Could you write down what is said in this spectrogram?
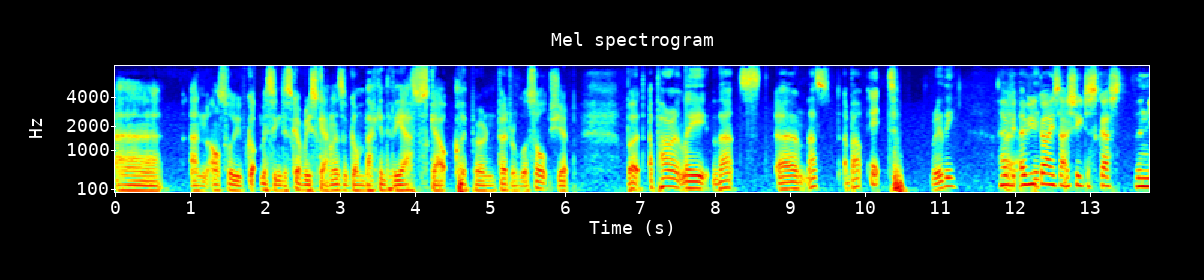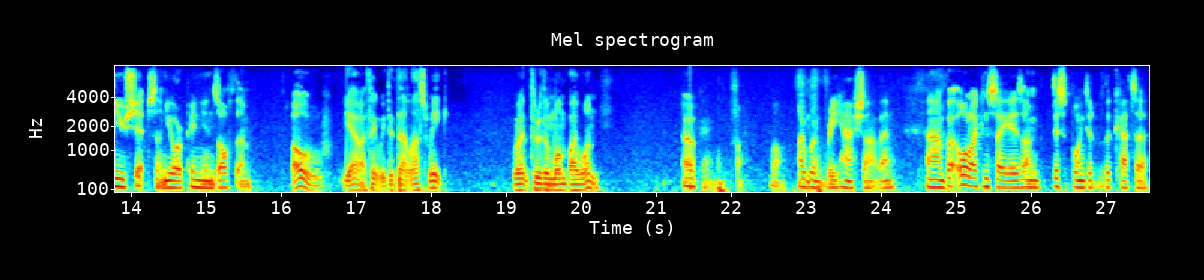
uh, and also you've got missing Discovery scanners have gone back into the Asp Scout, Clipper, and Federal assault ship. But apparently, that's um, that's about it, really. Have, I have you guys actually discussed the new ships and your opinions of them? Oh, yeah, I think we did that last week. We went through them one by one. Okay, fine. Well, I won't rehash that then. Um, but all I can say is I'm disappointed with the cutter.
